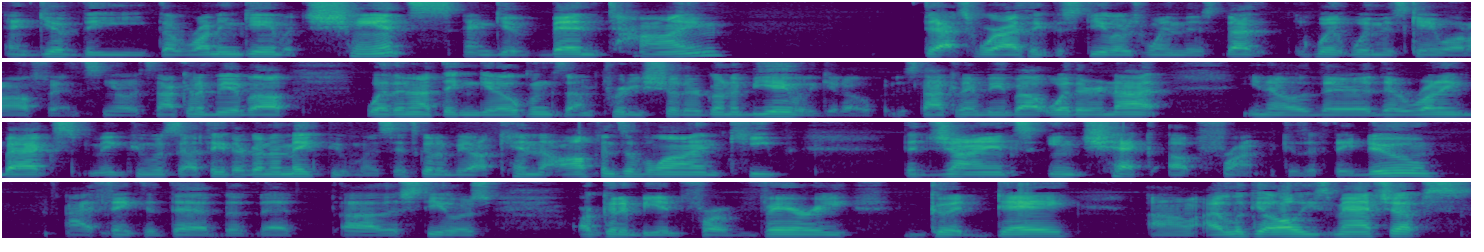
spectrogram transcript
and give the the running game a chance and give Ben time, that's where I think the Steelers win this that win, win this game on offense. You know, it's not going to be about whether or not they can get open because I'm pretty sure they're going to be able to get open. It's not going to be about whether or not you know their their running backs make people. I think they're going to make people miss. It's going to be can the offensive line keep the Giants in check up front because if they do, I think that that that, that uh, the Steelers are going to be in for a very good day. Um, I look at all these matchups.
